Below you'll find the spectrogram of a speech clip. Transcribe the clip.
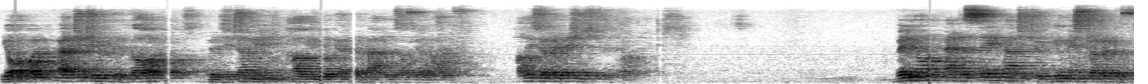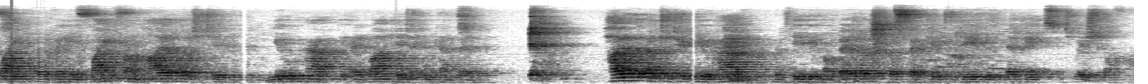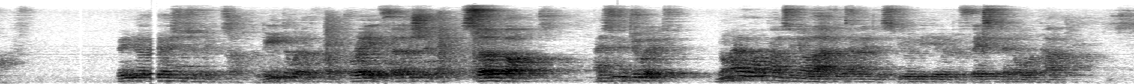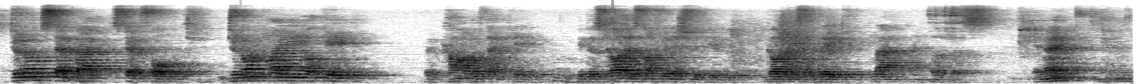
Your attitude with God will determine how you look at the battles of your life. How is your relationship with God? When you're at the same altitude, you may struggle to fight, but when you fight from higher altitude, you have the advantage and you can win. Higher the altitude you have will give you a better perspective to deal with every situation of life. Build your relationship with God. Read the Word. Pray, fellowship, serve God. As you do it, no matter what comes in your life, the challenges, you will be able to face it and overcome. Do not step back, step forward. Do not hide in your cave, but come out of that cave. Because God has not finished with you. God has a great plan and purpose. Amen?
